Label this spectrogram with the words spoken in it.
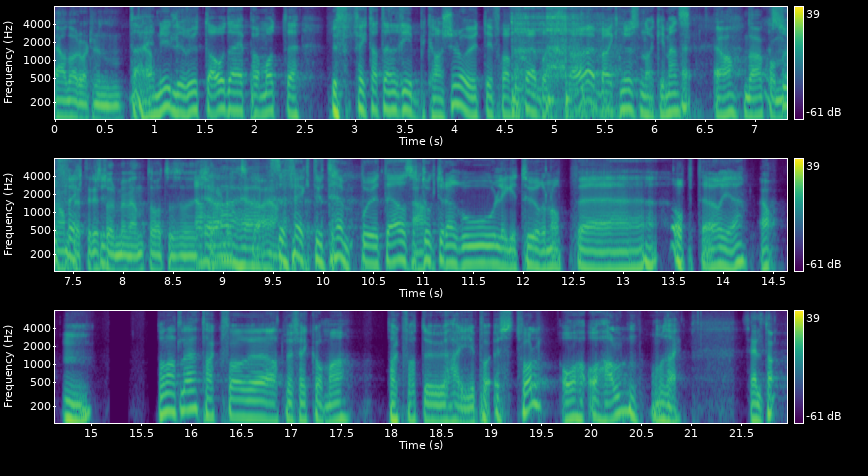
Ja, da har du vært runden. Det er en nydelig rute, og det er på en måte Du fikk tatt en ribb kanskje da ut fra Fredrikstad, bare knuse noe imens. Ja, da kommer han Petter i storm med vent. og Så kjører han ut. ja. Ja, ja. Så fikk du tempo ut der, og så tok du den rolige turen opp, eh, opp til Ørje. Ja. Sånn, Atle, takk for eh, at vi fikk komme. Takk for at du heier på Østfold, og, og Halden, må vi si. Selv takk.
